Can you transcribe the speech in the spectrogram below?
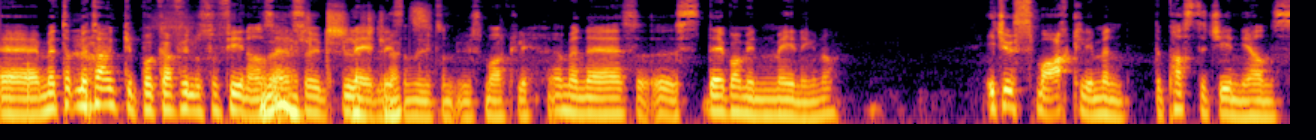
med, med tanke på hva filosofien hans er så ble det liksom litt sånn usmakelig. Men det er, det er bare min mening, da. Ikke usmakelig, men det passet ikke inn i hans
